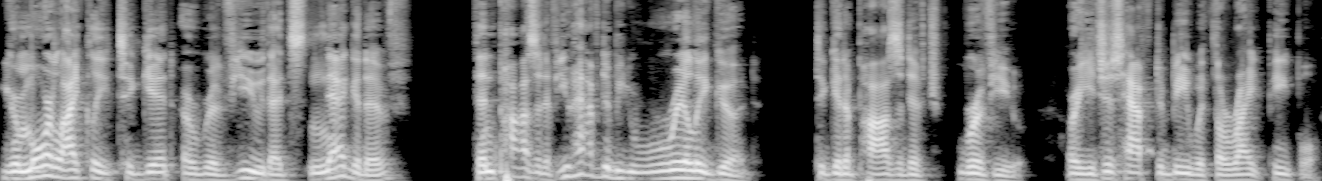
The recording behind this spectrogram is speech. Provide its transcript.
you're more likely to get a review that's negative than positive. You have to be really good to get a positive review, or you just have to be with the right people.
